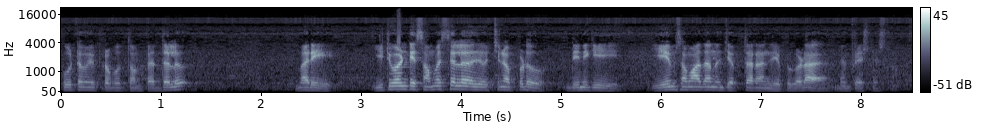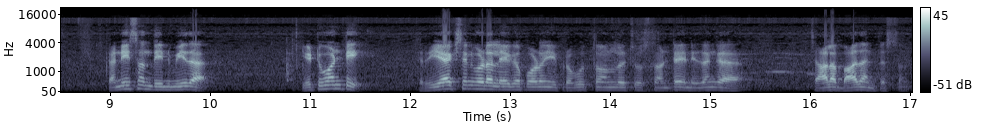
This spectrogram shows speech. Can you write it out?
కూటమి ప్రభుత్వం పెద్దలు మరి ఇటువంటి సమస్యలు వచ్చినప్పుడు దీనికి ఏం సమాధానం చెప్తారని చెప్పి కూడా మేము ప్రశ్నిస్తున్నాం. కనీసం దీని మీద ఎటువంటి రియాక్షన్ కూడా లేకపోవడం ఈ ప్రభుత్వంలో చూస్తుంటే నిజంగా చాలా బాధ అనిపిస్తుంది.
